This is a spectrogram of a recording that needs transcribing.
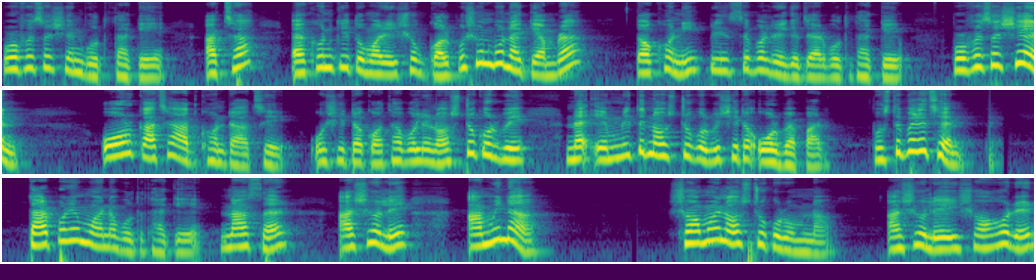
প্রফেসর সেন বলতে থাকে আচ্ছা এখন কি তোমার এইসব গল্প শুনব নাকি আমরা? তখনই প্রিন্সিপাল রেগে যায় আর বলতে থাকে, প্রফেসর সেন ওর কাছে আধ ঘণ্টা আছে। ও সেটা কথা বলে নষ্ট করবে না এমনিতে নষ্ট করবে সেটা ওর ব্যাপার। বুঝতে পেরেছেন? তারপরে ময়না বলতে থাকে, না স্যার, আসলে আমি না সময় নষ্ট করুম না। আসলে এই শহরের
